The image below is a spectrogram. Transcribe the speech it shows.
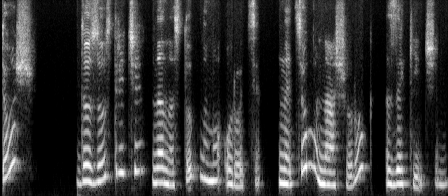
Тож, до зустрічі на наступному уроці. На цьому наш урок закінчено.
